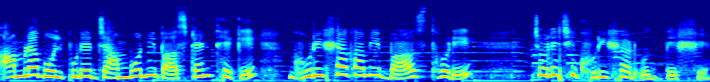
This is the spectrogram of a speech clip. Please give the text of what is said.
আমরা বোলপুরের জাম্বনি বাসস্ট্যান্ড থেকে ঘুরিসাগামী বাস ধরে চলেছি ঘুরিসার উদ্দেশ্যে।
